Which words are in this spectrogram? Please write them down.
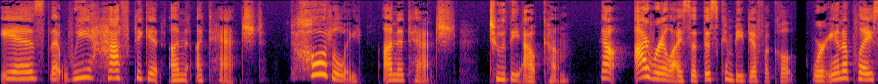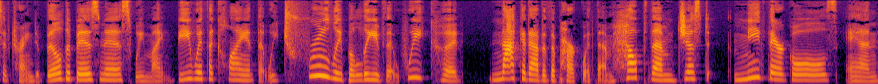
is that we have to get unattached, totally unattached to the outcome. Now, I realize that this can be difficult. We're in a place of trying to build a business. We might be with a client that we truly believe that we could knock it out of the park with them, help them just meet their goals and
